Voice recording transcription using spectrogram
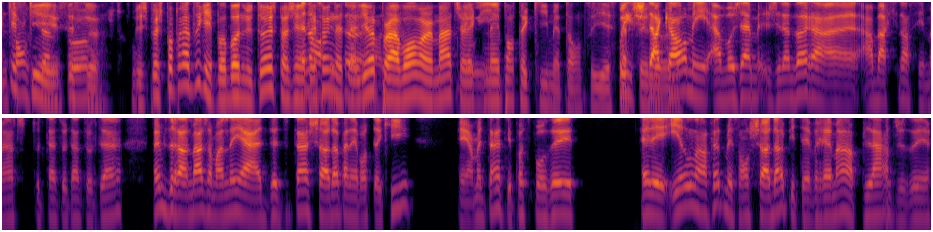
qu'est-ce qui fonctionne est. C'est pas, ça. je. Mais je suis pas prêt à dire qu'elle est pas bonne lutteuse parce que j'ai l'impression que ça, Natalia peut avoir un match avec oui. n'importe qui, mettons. tu Oui, je suis d'accord, mais elle va jamais. J'ai la misère à, à embarquer dans ses matchs tout le temps, tout le temps, tout le temps. Même durant le match, à un moment donné, elle disait tout le temps shut up à n'importe qui. Mais en même temps, t'es pas supposé. Elle est ill, en fait, mais son shut up était vraiment plate. Je veux dire,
